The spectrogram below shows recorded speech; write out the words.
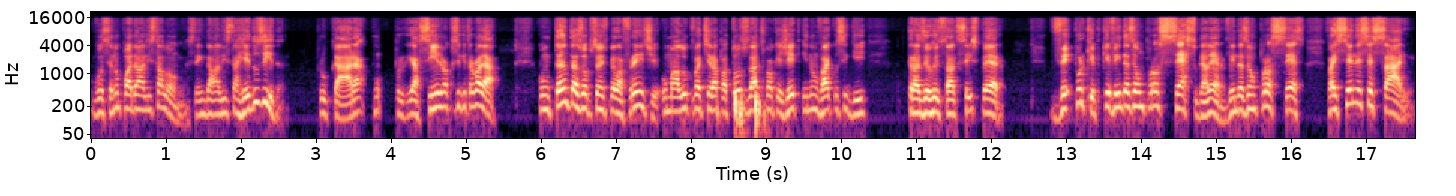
você não pode dar uma lista longa. Você tem que dar uma lista reduzida para o cara, porque assim ele vai conseguir trabalhar. Com tantas opções pela frente, o maluco vai tirar para todos os lados de qualquer jeito e não vai conseguir trazer o resultado que você espera. Por quê? Porque vendas é um processo, galera. Vendas é um processo. Vai ser necessário.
